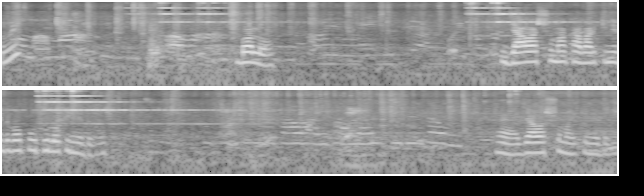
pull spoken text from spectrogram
তুমি? বলো। যাওয়ার সময় খাবার কিনে দেবো, পুতুলও কিনে দেবো। হ্যাঁ যাওয়ার সময় কিনে দেবো।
